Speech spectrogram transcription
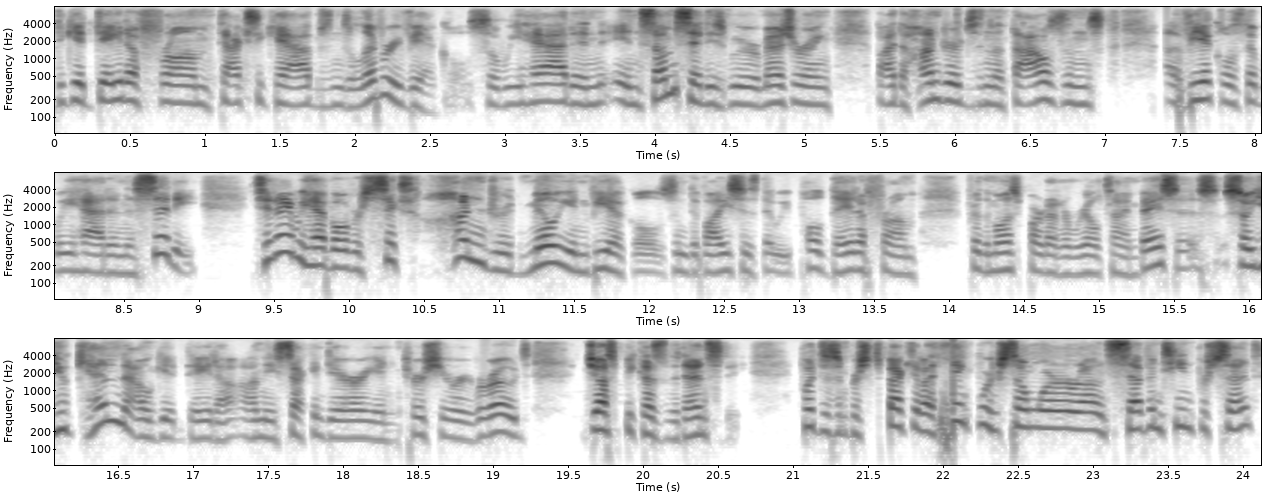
to get data from taxi cabs and delivery vehicles. So we had in, in some cities, we were measuring by the hundreds and the thousands of vehicles that we had in a city. Today, we have over 600 million vehicles and devices that we pull data from for the most part on a real time basis. So you can now get data on these secondary and tertiary roads just because of the density. Put this in perspective, I think we're somewhere around 17%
